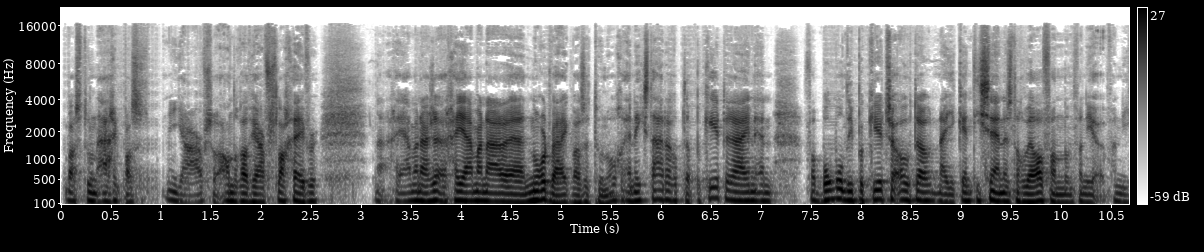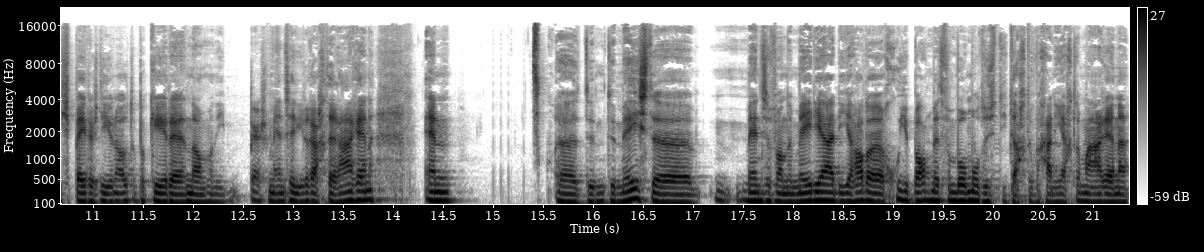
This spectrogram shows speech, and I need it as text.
was toen eigenlijk pas een jaar of zo, anderhalf jaar verslaggever. Nou, ga jij maar naar, ga jij maar naar eh, Noordwijk was het toen nog. En ik sta daar op dat parkeerterrein en Van Bommel die parkeert zijn auto. Nou, je kent die scènes nog wel van, van, die, van die spelers die hun auto parkeren en dan van die persmensen die erachteraan rennen. En eh, de, de meeste mensen van de media die hadden een goede band met Van Bommel. Dus die dachten, we gaan niet achter hem rennen.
